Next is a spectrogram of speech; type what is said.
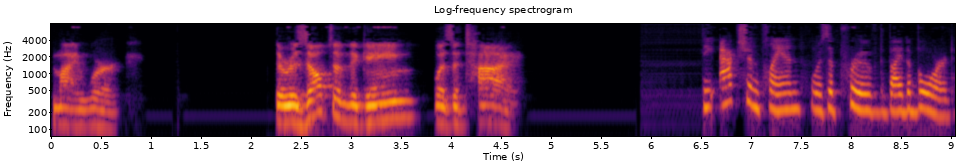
my work. The result of the game was a tie. The action plan was approved by the board.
